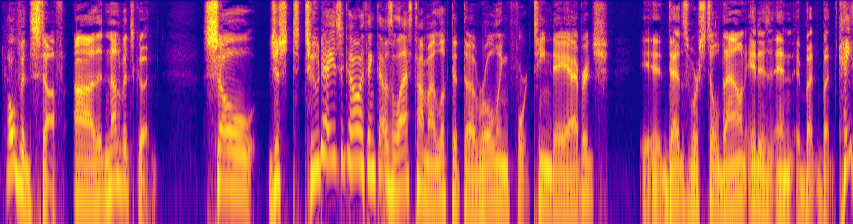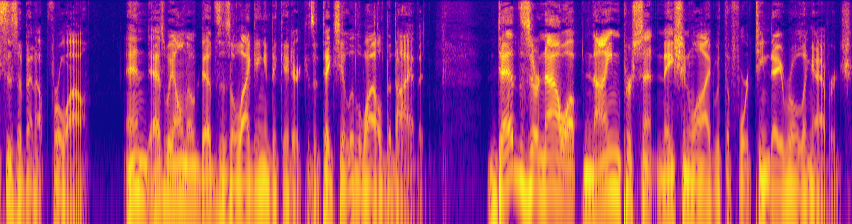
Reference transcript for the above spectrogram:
COVID stuff. Uh, none of it's good. So just two days ago, I think that was the last time I looked at the rolling 14 day average. It, deaths were still down. It is, and but but cases have been up for a while. And as we all know, deaths is a lagging indicator because it takes you a little while to die of it. Deaths are now up 9% nationwide with the 14 day rolling average,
